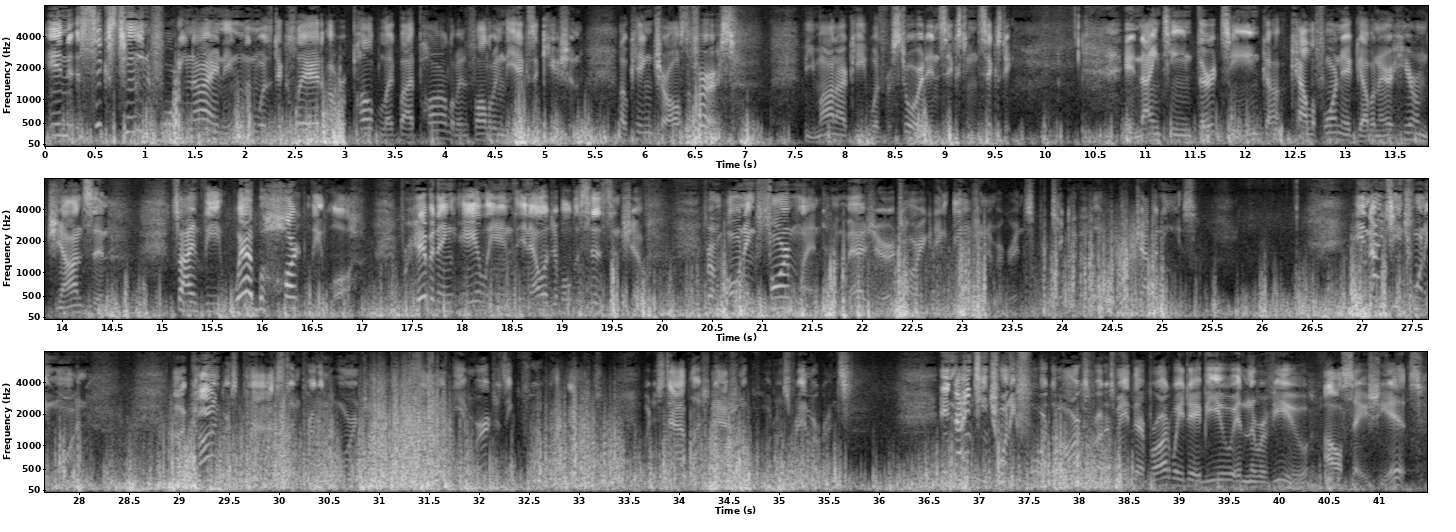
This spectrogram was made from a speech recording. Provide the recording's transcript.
In 1649, England was declared a republic by Parliament following the execution of King Charles I. The monarchy was restored in 1660. In 1913, California Governor Hiram Johnson signed the Webb-Haney Law, prohibiting aliens ineligible to citizenship from owning farmland, a measure targeting Asian immigrants, particularly Japanese. In 1921, uh, Congress passed and President Warren G. Signed the Emergency Quota Act, which established national quotas for immigrants. In 1924, the Marx Brothers made their Broadway debut in the review I'll Say She Is.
